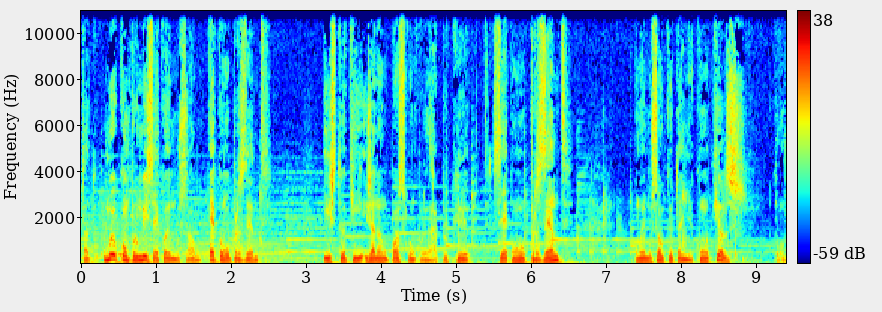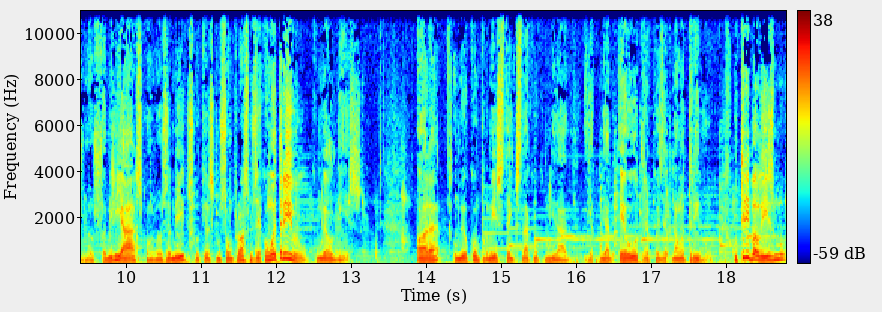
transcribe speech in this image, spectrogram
portanto, o meu compromisso é com a emoção, é com o presente, isto aqui já não posso concordar, porque se é com o presente, uma emoção que eu tenho com aqueles, com os meus familiares, com os meus amigos, com aqueles que me são próximos, é com a tribo, como ele diz. Ora, o meu compromisso tem que estar com a comunidade. E a comunidade é outra coisa que não a tribo. O tribalismo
